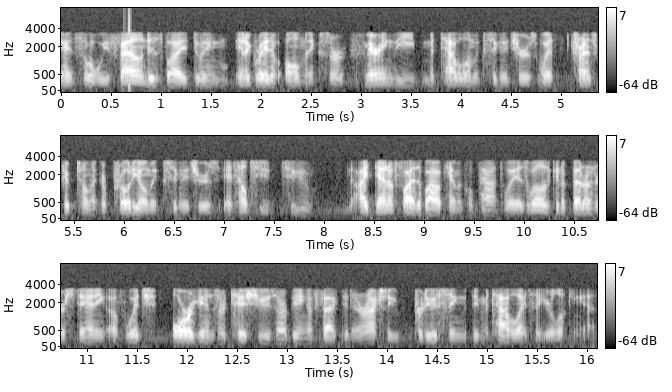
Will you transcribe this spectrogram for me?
And so what we found is by doing integrative omics or marrying the metabolomic signatures with transcriptomic or proteomic signatures, it helps you to identify the biochemical pathway as well as get a better understanding of which organs or tissues are being affected and are actually producing the metabolites that you're looking at.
